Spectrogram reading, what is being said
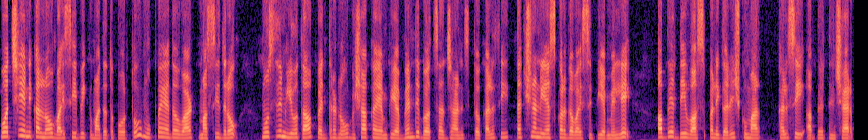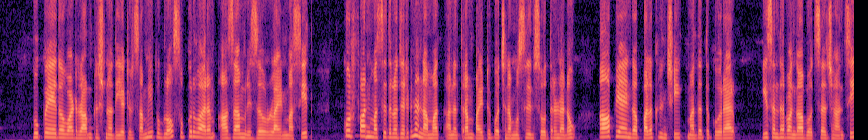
వచ్చే ఎన్నికల్లో వైసీపీకి మద్దతు కోరుతూ ముప్పై ఐదో వార్డ్ మసీదులో ముస్లిం యువత పెద్దలను విశాఖ ఎంపీ అభ్యర్థి బొత్స ఝాన్సీతో కలిసి దక్షిణ నియోజకవర్గ వైసీపీ ఎమ్మెల్యే అభ్యర్థి వాసుపల్లి గణేష్ కుమార్ కలిసి అభ్యర్థించారు. ముప్పై ఐదో వార్డు రామకృష్ణ థియేటర్ సమీపంలో శుక్రవారం ఆజాం రిజర్వ్ లైన్ మసీద్ కుర్ఫాన్ మసీదులో జరిగిన నమాజ్ అనంతరం బయటకు వచ్చిన ముస్లిం సోదరులను ఆప్యాయంగా పలకరించి మద్దతు కోరారు. ఈ సందర్భంగా బొత్స ఝాన్సీ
